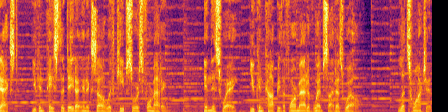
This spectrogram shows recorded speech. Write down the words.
Next, you can paste the data in Excel with Keep Source formatting. In this way, you can copy the format of website as well. Let's watch it.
